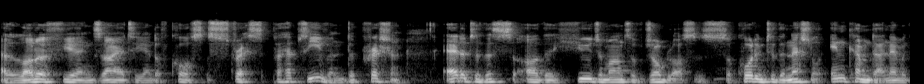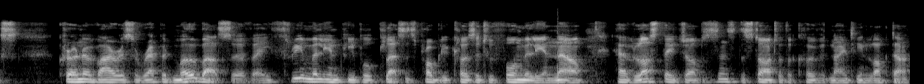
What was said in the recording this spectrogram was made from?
a lot of fear, anxiety, and of course, stress, perhaps even depression. Added to this are the huge amounts of job losses. According to the National Income Dynamics Coronavirus Rapid Mobile Survey, 3 million people plus, it's probably closer to 4 million now, have lost their jobs since the start of the COVID 19 lockdown.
